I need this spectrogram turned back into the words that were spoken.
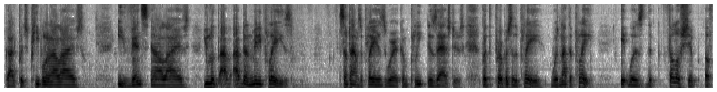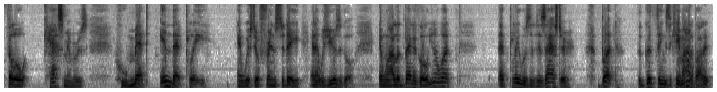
God puts people in our lives, events in our lives. You look. I've, I've done many plays Sometimes the plays were complete disasters, but the purpose of the play was not the play. It was the fellowship of fellow cast members who met in that play, and we're still friends today, and that was years ago. And when I look back, I go, you know what? That play was a disaster, but the good things that came out about it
